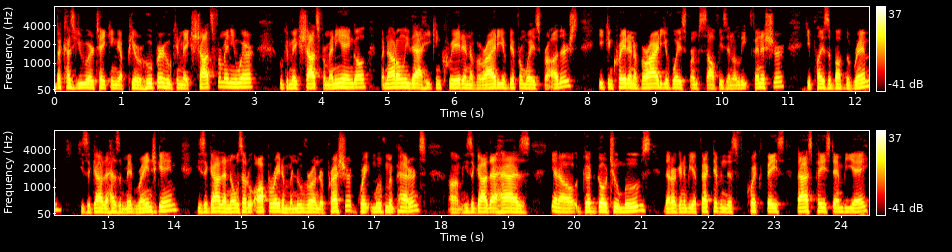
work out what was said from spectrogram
Because you are taking a pure hooper who can make shots from anywhere, who can make shots from any angle. But not only that, he can create in a variety of different ways for others. He can create in a variety of ways for himself. He's an elite finisher. He plays above the rim. He's a guy that has a mid range game. He's a guy that knows how to operate and maneuver under pressure, great movement patterns. Um, he's a guy that has you know, good go-to moves that are going to be effective in this quick face, fast-paced NBA.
